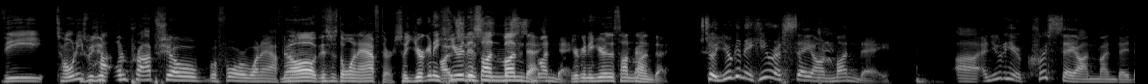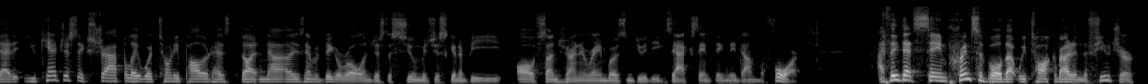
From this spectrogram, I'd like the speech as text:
The Tony. we did one prop show before, one after. no, this is the one after. So you're going to Uh, hear so this, this on is- this Monday. Monday. You're going to hear this on Okay. Monday. So you're going to hear us say on Monday, uh, and you're going to hear Chris say on Monday that it- you can't just extrapolate what Tony Pollard has done now that he's going to have a bigger role and just assume it's just going to be all sunshine and rainbows and do the exact same thing they've done before. I think that same principle that we talk about in the future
